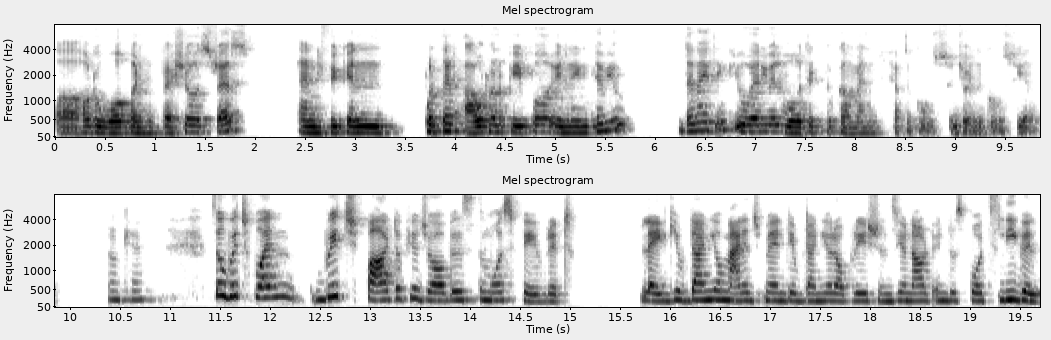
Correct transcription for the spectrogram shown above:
uh, how to work under pressure, stress, and if you can put that out on a paper in an interview, then I think you're very well worth it to come and have the course and join the course. Yeah. Okay. So which one, which part of your job is the most favorite? Like you've done your management, you've done your operations, you're now into sports legal.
